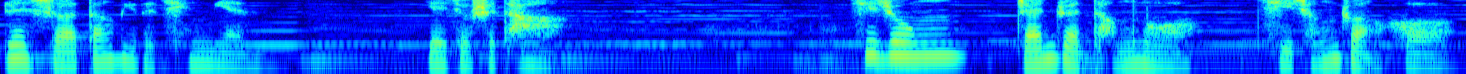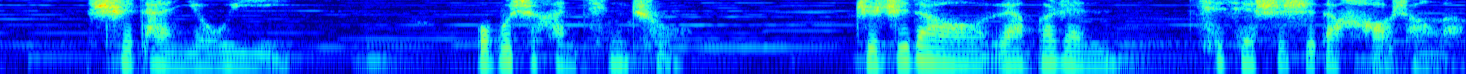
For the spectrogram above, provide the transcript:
认识了当地的青年。也就是他，其中辗转腾挪、起承转合、试探犹疑，我不是很清楚，只知道两个人切切实实的好上了，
